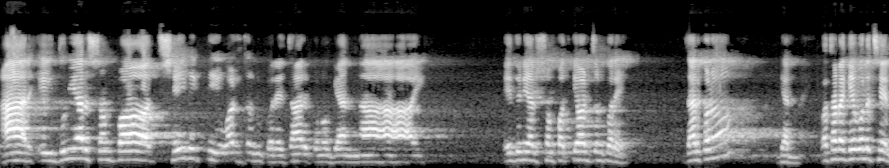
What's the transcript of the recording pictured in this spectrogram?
আর এই দুনিয়ার সম্পদ সেই ব্যক্তি অর্জন করে, যার কোনো জ্ঞান নাই। এই দুনিয়ার সম্পদ কে অর্জন করে? যার কোনো জ্ঞান নাই। কথাটা কে বলেছেন?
